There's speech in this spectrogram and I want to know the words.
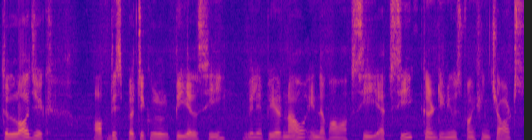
The logic of this particular PLC will appear now in the form of CFC continuous function charts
